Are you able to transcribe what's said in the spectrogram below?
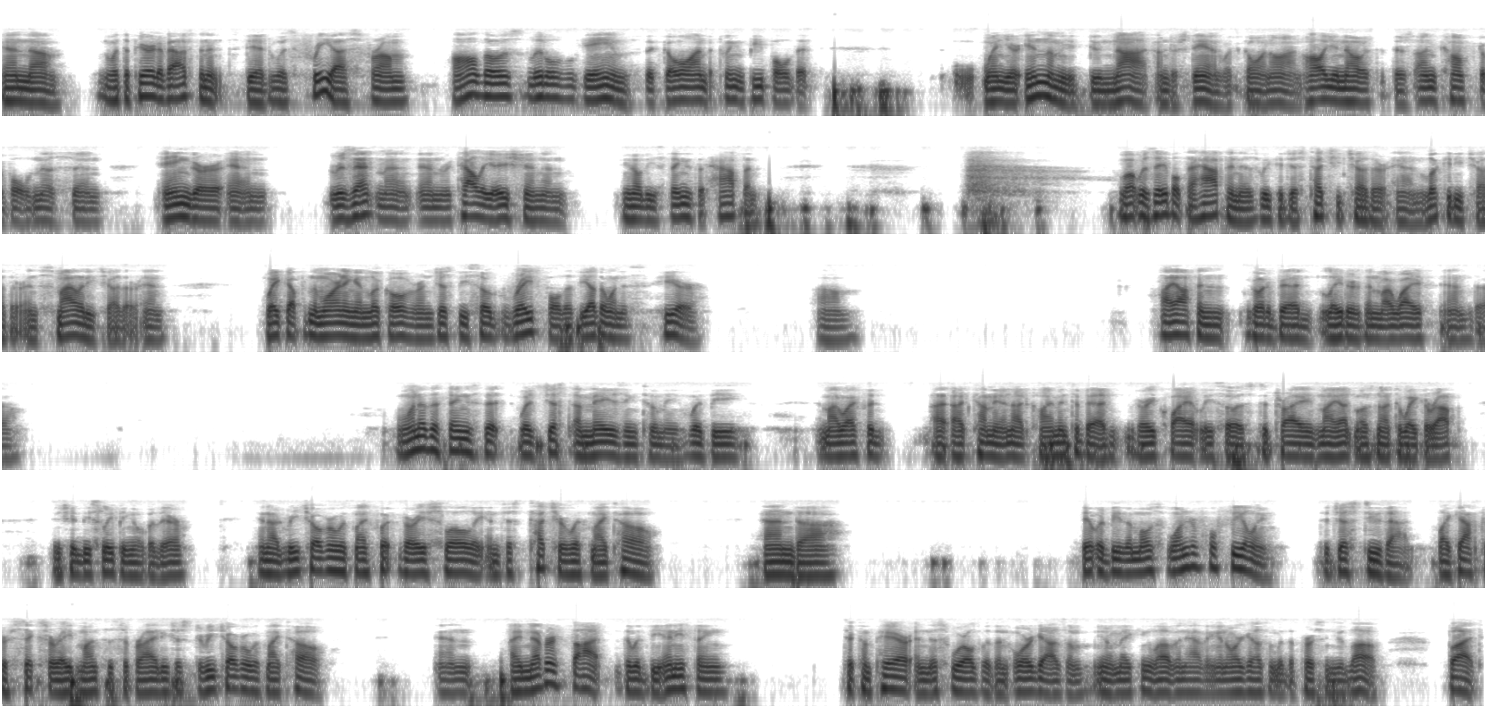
And, um, what the period of abstinence did was free us from all those little games that go on between people that when you're in them, you do not understand what's going on. All you know is that there's uncomfortableness and anger and resentment and retaliation and, you know, these things that happen. What was able to happen is we could just touch each other and look at each other and smile at each other and wake up in the morning and look over and just be so grateful that the other one is here. Um, I often go to bed later than my wife, and uh, one of the things that was just amazing to me would be my wife would I'd come in, I'd climb into bed very quietly so as to try my utmost not to wake her up, and she'd be sleeping over there, and I'd reach over with my foot very slowly and just touch her with my toe, and uh, it would be the most wonderful feeling to just do that. Like after six or eight months of sobriety, just to reach over with my toe. And I never thought there would be anything to compare in this world with an orgasm, you know, making love and having an orgasm with the person you love. But,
